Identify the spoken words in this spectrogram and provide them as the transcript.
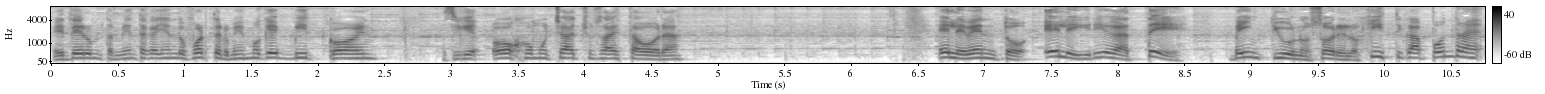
Ethereum también está cayendo fuerte, lo mismo que Bitcoin. Así que ojo muchachos a esta hora. El evento LYT 21 sobre logística pondrá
